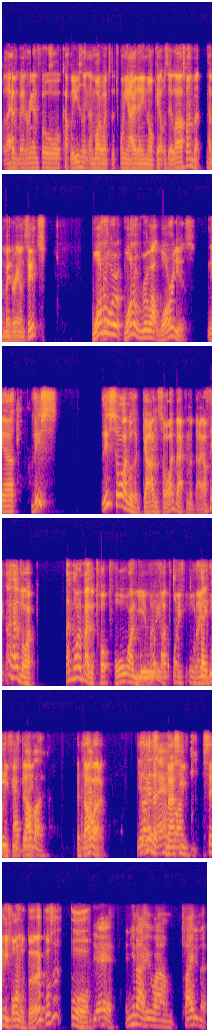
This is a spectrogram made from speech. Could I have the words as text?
Well, they haven't been around for a couple of years. I think they might have went to the 2018 knockout was their last one, but haven't been around since. Wonnarua Warriors. Now this this side was a gun side back in the day. I think they had like they might have made the top four one year, maybe like 2014, They did at 2015 Dubbo. At Dubbo. Yeah, they had that like- massive semi final with Bourke, was it? Or yeah, and you know who um played in it?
